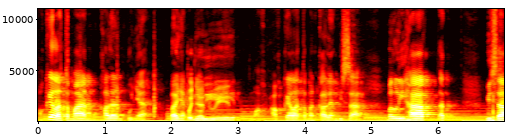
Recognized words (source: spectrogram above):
oke lah teman kalian punya banyak Punya duit, Ma- oke lah teman kalian bisa melihat at- bisa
